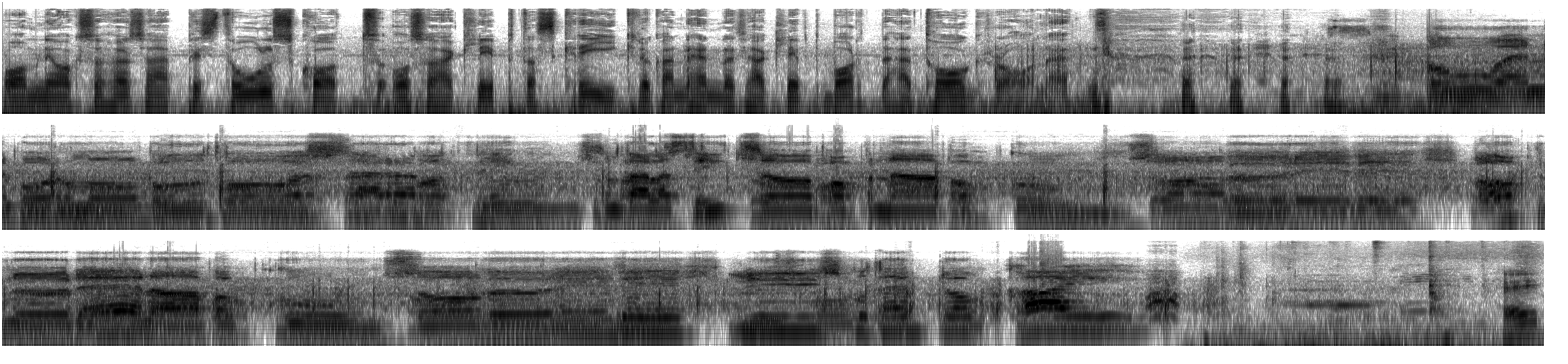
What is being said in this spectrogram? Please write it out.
Och om ni också hör så här pistolskott och så här klippta skrik då kan det hända att jag har klippt bort det här tågrånet. Buen Burmo på Österbottning som talar sitt så popna popcorn så bredvid Pop nu denna popcorn så bredvid Lys på Ted och Kai Hej!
